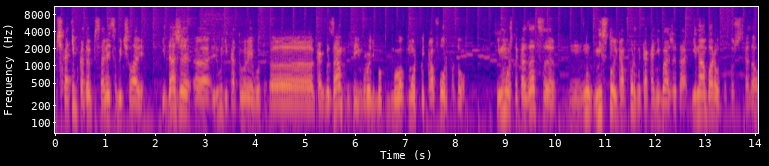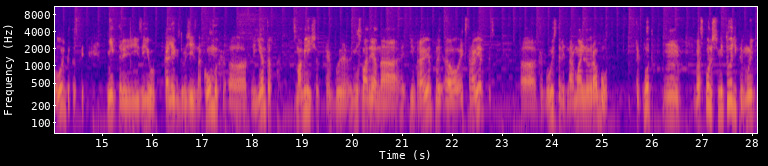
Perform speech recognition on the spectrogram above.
психотипа, который представляет собой человек. И даже э, люди, которые вот э, как бы замкнуты, им вроде бы может быть комфортно дома, им может оказаться ну, не столь комфортно, как они бы ожидали. И наоборот, вот то, что сказала Ольга, так сказать, некоторые из ее коллег, друзей, знакомых, э, клиентов смогли все как бы, несмотря на интровертность, э, экстравертность, э, как бы выстроить нормальную работу. Так вот, воспользуясь методикой, мы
